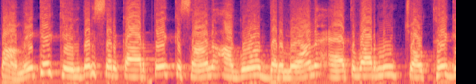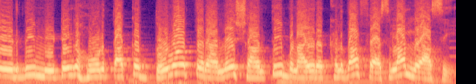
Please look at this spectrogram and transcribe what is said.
ਭਾਵੇਂ ਕਿ ਕੇਂਦਰ ਸਰਕਾਰ ਤੇ ਕਿਸਾਨ ਆਗੂਆਂ ਦਰਮਿਆਨ ਐਤਵਾਰ ਨੂੰ ਚੌਥੇ ਗੇੜ ਦੀ ਮੀਟਿੰਗ ਹੋਣ ਤੱਕ ਦੋਵਾਂ ਧਿਰਾਂ ਨੇ ਸ਼ਾਂਤੀ ਬਣਾਈ ਰੱਖਣ ਦਾ ਫੈਸਲਾ ਲਿਆ ਸੀ।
